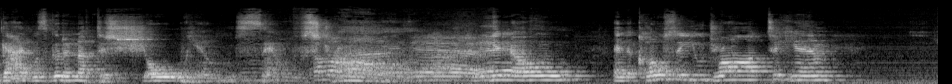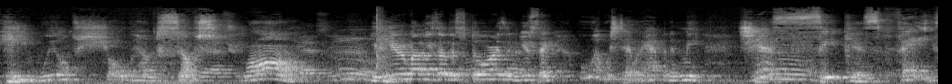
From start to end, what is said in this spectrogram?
God was good enough to show himself strong. You know, and the closer you draw to him, he will show himself strong. You hear about these other stories and you say, oh, I wish that would happen to me. Just seek his face.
